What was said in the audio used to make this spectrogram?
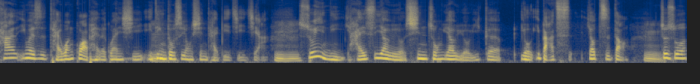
它因为是台湾挂牌的关系，一定都是用新台币计价，嗯，所以你还是要有心中要有一个有一把尺，要知道，嗯，就是说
